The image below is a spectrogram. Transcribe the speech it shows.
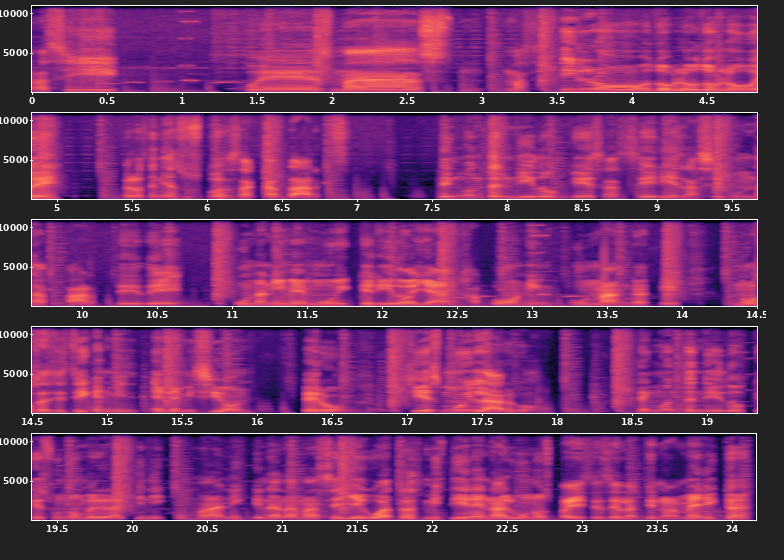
ahora sí pues más más estilo WWE, pero tenía sus cosas acá darks. Tengo entendido que esa serie es la segunda parte de un anime muy querido allá en Japón, y un manga que no sé si sigue en, emisión, pero sí es muy largo. Tengo entendido que su nombre era Kinnikuman y que nada más se llegó a transmitir en algunos países de Latinoamérica.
